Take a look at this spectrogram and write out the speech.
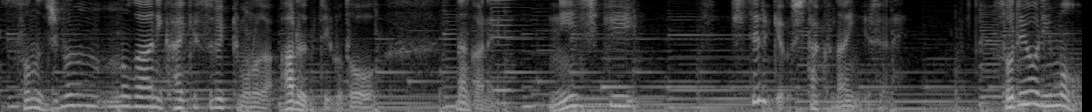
その自分の側に解決すべきものがあるっていうことを、なんかね、認識してるけどしたくないんですよね。それよりも、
